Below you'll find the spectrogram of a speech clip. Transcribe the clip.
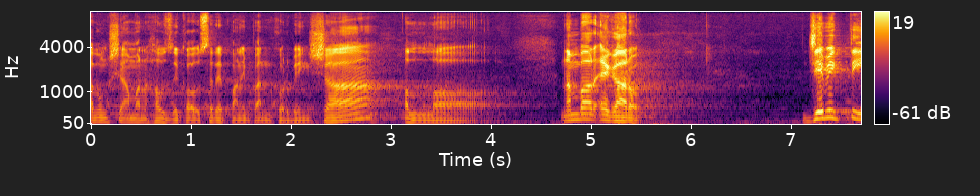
এবং সে আমার হাউজে কাউসারে পানি পান করবে ইনশা আল্লাহ নাম্বার এগারো, যে ব্যক্তি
